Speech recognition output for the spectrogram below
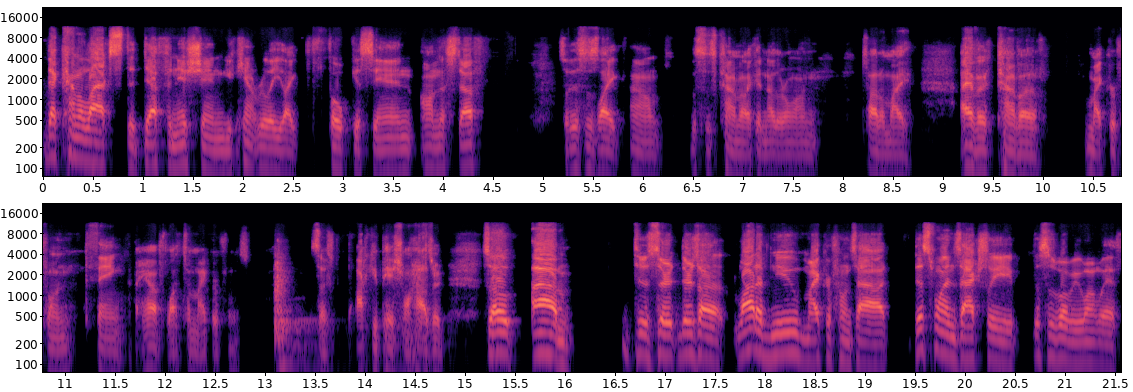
that kind of lacks the definition. You can't really like focus in on the stuff. So this is like, um, this is kind of like another one. It's of my, I have a kind of a microphone thing. I have lots of microphones. So occupational hazard. So um, there's there, there's a lot of new microphones out. This one's actually, this is what we went with.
